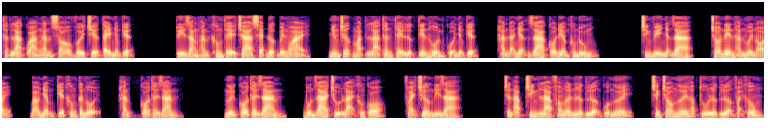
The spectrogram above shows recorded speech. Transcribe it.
thật là quá ngắn so với chia tay nhậm kiệt. Tuy rằng hắn không thể tra xét được bên ngoài, nhưng trước mặt là thân thể lực tiên hồn của nhậm kiệt, hắn đã nhận ra có điểm không đúng. Chính vì nhận ra, cho nên hắn mới nói, bảo nhậm kiệt không cần nội, hắn có thời gian. Ngươi có thời gian, bổn gia chủ lại không có, phải trưởng đi ra. Trấn áp chính là phong ấn lực lượng của ngươi, tránh cho ngươi hấp thu lực lượng phải không?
